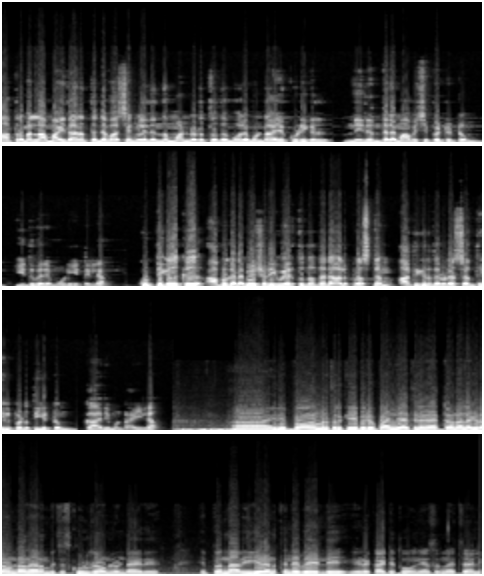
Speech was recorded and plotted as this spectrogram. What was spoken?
മാത്രമല്ല മൈതാനത്തിന്റെ വശങ്ങളിൽ നിന്നും മണ്ണെടുത്തത് മൂലമുണ്ടായ കുഴികൾ നിരന്തരം ആവശ്യപ്പെട്ടിട്ടും ഇതുവരെ മൂടിയിട്ടില്ല. കുട്ടികൾക്ക് അപകട ഭീഷണി ഉയർത്തുന്നതിനാൽ പ്രശ്നം അധികൃതരുടെ ശ്രദ്ധയിൽപ്പെടുത്തിയിട്ടും കാര്യമുണ്ടായില്ല. ഇതിപ്പോ ഇതിപ്പോൾ നമ്മൾ തൃക്കേപ്പൂർ പഞ്ചായത്തിലെ ഏറ്റവും നല്ല ഗ്രൗണ്ടാണ് ആരംഭിച്ച സ്കൂൾ ഗ്രൗണ്ടിലുണ്ടായത്. ഇപ്പം നവീകരണത്തിന്റെ പേരിൽ ഈടെ കാട്ടി തോന്നിയ എന്ന് വെച്ചാൽ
